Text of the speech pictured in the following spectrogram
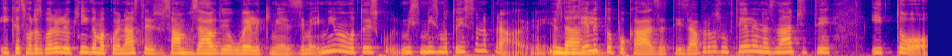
i kad smo razgovarali o knjigama koje nastaju samo za audio u velikim jezicima, i mi, imamo to isku, mislim, mi smo to isto napravili. Jer smo Da. htjeli to pokazati, zapravo smo htjeli naznačiti i to.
